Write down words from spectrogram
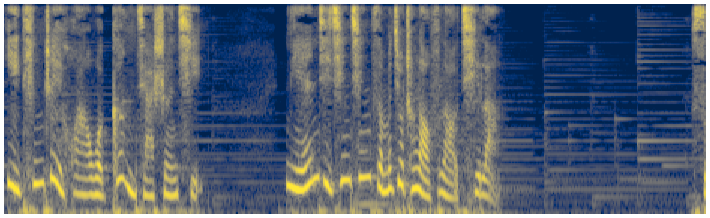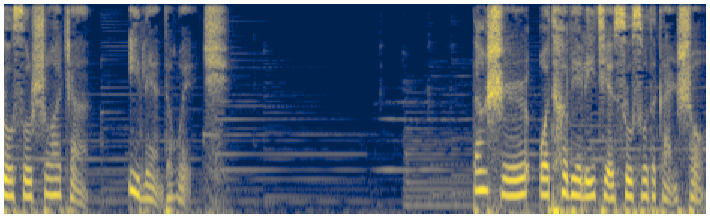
一听这话，我更加生气。年纪轻轻怎么就成老夫老妻了？苏苏说着，一脸的委屈。当时我特别理解苏苏的感受。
